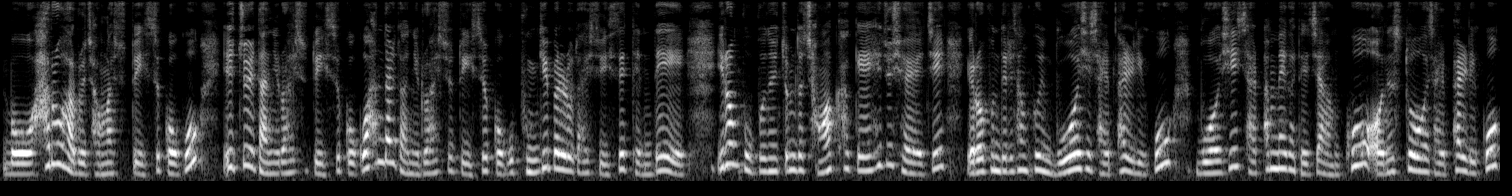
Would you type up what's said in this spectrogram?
뭐 하루하루 정할 수도 있을 거고 일주일 단위로 할 수도 있을 거고 한 달 단위로 할 수도 있을 거고 분기별로도 할 수 있을 텐데 이런 부분을 좀 더 정확하게 해주셔야지 여러분들의 상품이 무엇이 잘 팔리고 무엇이 잘 판매가 되지 않고 어느 스토어가 잘 팔리고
